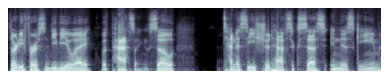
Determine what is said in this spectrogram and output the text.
31st in DVOA with passing. So Tennessee should have success in this game.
